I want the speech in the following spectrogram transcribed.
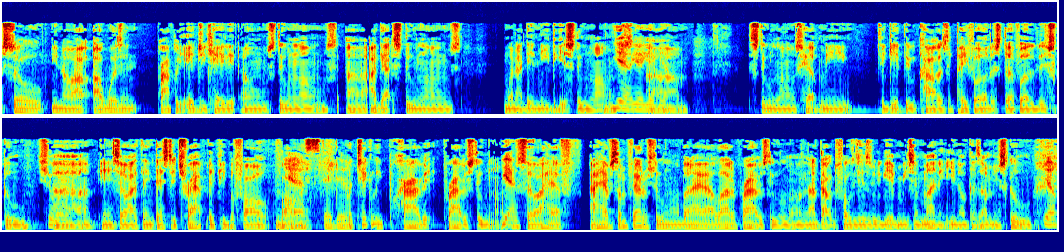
so you know, I, I wasn't properly educated on student loans. Uh, I got student loans when I didn't need to get student loans. Yeah, yeah, yeah, yeah. Student loans helped me to get through college to pay for other stuff other than school. Sure. Uh, and so I think that's the trap that people fall fall Yes, in. they do. Particularly private private student loans. Yes. So I have I have some federal student loan, but I have a lot of private student loans. I thought the folks just were giving me some money, you know, because I'm in school. Yep.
